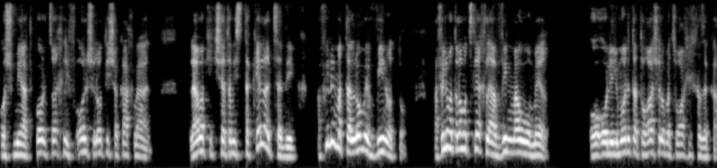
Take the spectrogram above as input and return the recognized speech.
או שמיעת קול, צריך לפעול שלא תשכח לעד. למה? כי כשאתה מסתכל על צדיק, אפילו אם אתה לא מבין אותו, אפילו אם אתה לא מצליח להבין מה הוא אומר, או, או ללמוד את התורה שלו בצורה הכי חזקה,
